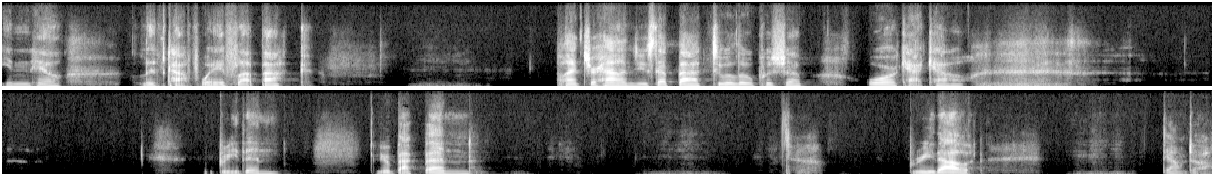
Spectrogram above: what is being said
Inhale, lift halfway, flat back. Plant your hands, you step back to a low push up or cat cow. Breathe in, your back bend. Breathe out, down dog.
